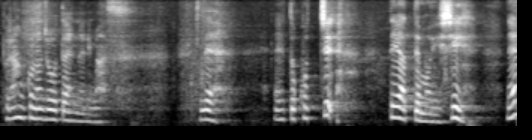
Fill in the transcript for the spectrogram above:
プランクの状態になります。でえっ、ー、とこっちでやってもいいしね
